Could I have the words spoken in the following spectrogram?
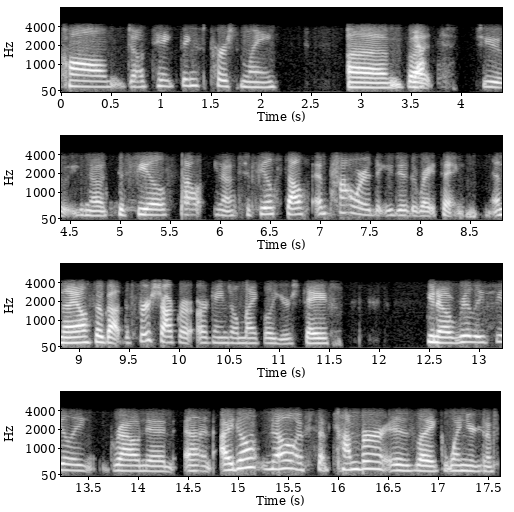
calm. Don't take things personally, um, but to you know to feel self you know to feel self empowered that you did the right thing. And then I also got the first chakra, Archangel Michael. You're safe you know, really feeling grounded. And I don't know if September is like when you're going to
